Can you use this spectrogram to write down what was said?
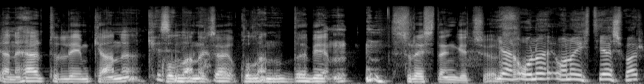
Yani her türlü imkanı kullanacak kullanıldığı bir süreçten geçiyoruz. Yani ona ona ihtiyaç var.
